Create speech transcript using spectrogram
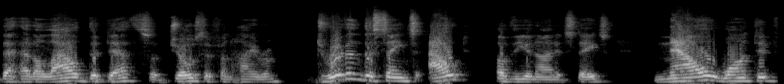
that had allowed the deaths of Joseph and Hyrum, driven the saints out of the United States, now wanted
